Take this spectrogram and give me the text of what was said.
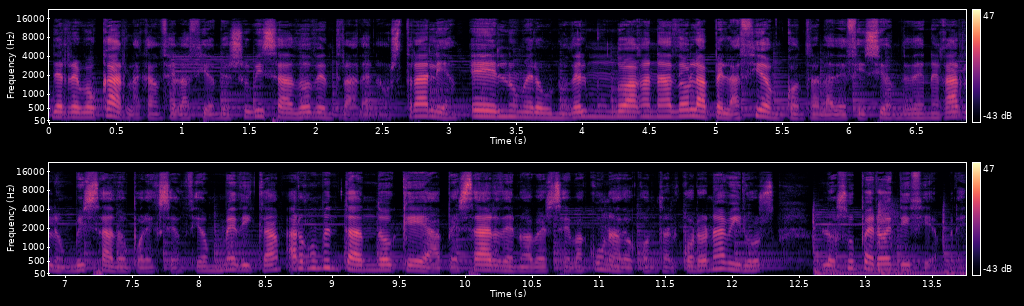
de revocar la cancelación de su visado de entrada en Australia. El número uno del mundo ha ganado la apelación contra la decisión de denegarle un visado por exención médica, argumentando que, a pesar de no haberse vacunado contra el coronavirus, lo superó en diciembre.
